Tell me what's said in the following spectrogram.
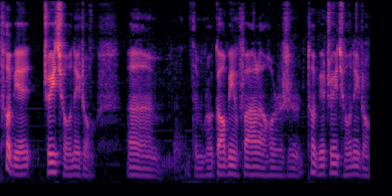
特别追求那种嗯怎么说高并发了，或者是特别追求那种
